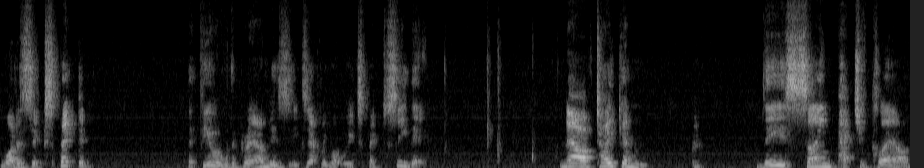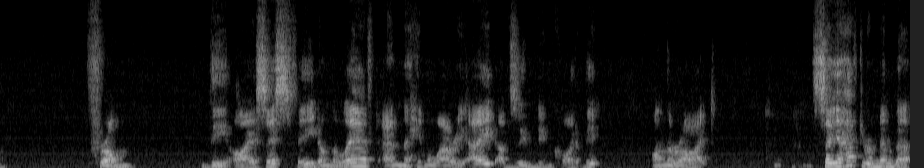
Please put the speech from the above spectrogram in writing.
what is expected. The view of the ground is exactly what we expect to see there. Now I've taken the same patch of cloud from the ISS feed on the left and the Himawari 8, I've zoomed in quite a bit, on the right. So you have to remember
